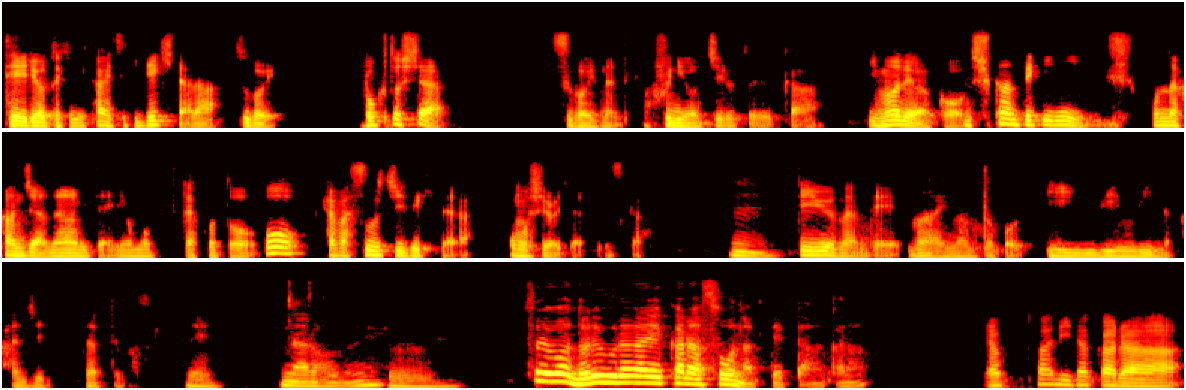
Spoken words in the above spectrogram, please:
定量的に解析できたら、すごい、僕としては、すごい、なんていうか、腑に落ちるというか、今まではこう、主観的にこんな感じやな、みたいに思ってたことを、やっぱ数値できたら面白いじゃないですか。うん、っていうようなんで、まあ今のところいいウィンウィンな感じになってますけどね。なるほどね。うん、それはどれぐらいからそうなってったのかな？やっぱりだから、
